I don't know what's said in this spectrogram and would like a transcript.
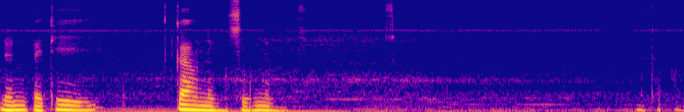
เน้นไปที่ 9101 นะครับผม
